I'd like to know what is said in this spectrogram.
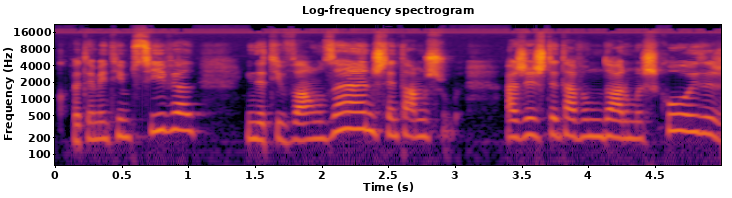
Completamente impossível. Ainda tive lá uns anos, tentámos, às vezes tentava mudar umas coisas,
